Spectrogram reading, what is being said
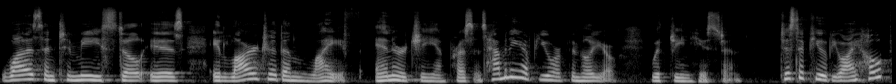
was, and to me still is, a larger than life energy and presence. How many of you are familiar with Jean Houston? Just a few of you. I hope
